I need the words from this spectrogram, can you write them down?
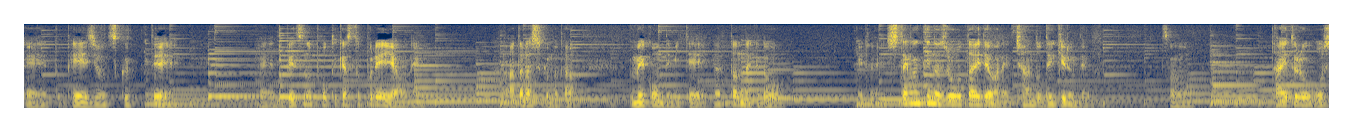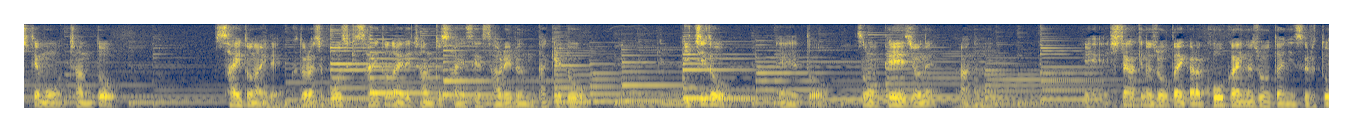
えーと、ページを作って、えー、別のポッドキャストプレイヤーをね新しくまた埋め込んでみてやったんだけど、えーとね、下書きの状態ではねちゃんとできるんだよ。そのタイトルを押してもちゃんとサイト内でクドラジ公式サイト内でちゃんと再生されるんだけど一度、えーと、そのページをねあの、下書きの状態から公開の状態にすると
